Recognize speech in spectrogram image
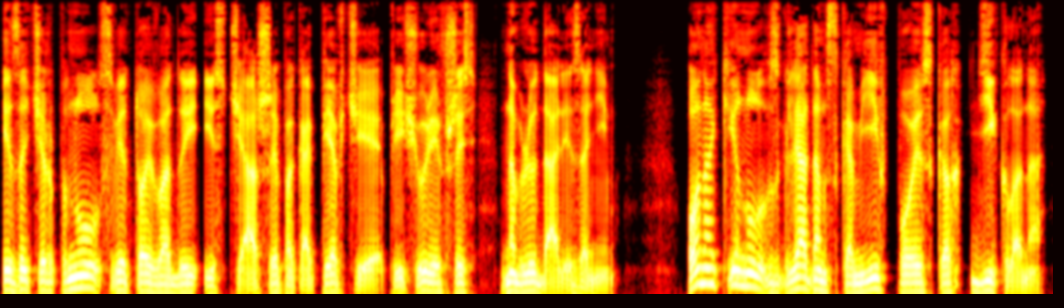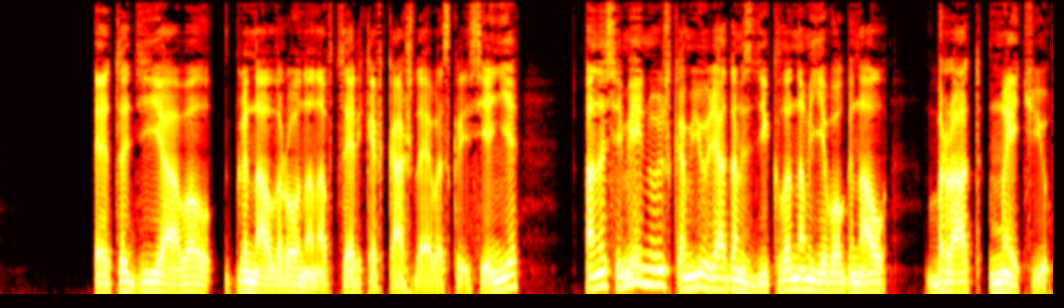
и зачерпнул святой воды из чаши, пока певчие, прищурившись, наблюдали за ним. Он окинул взглядом скамьи в поисках Диклана. Это дьявол гнал Ронана в церковь каждое воскресенье, а на семейную скамью рядом с Дикланом его гнал брат Мэтью.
